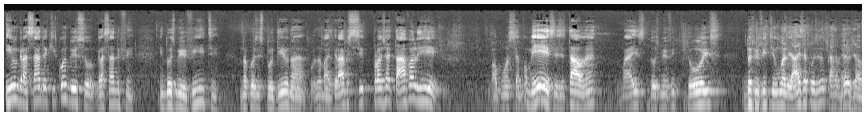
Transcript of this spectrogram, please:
E o engraçado é que quando isso, engraçado, enfim, em 2020, quando a coisa explodiu, na coisa mais grave, se projetava ali algumas semanas, meses e tal, né? Mas 2022, 2021, aliás, a coisa, o carnaval já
